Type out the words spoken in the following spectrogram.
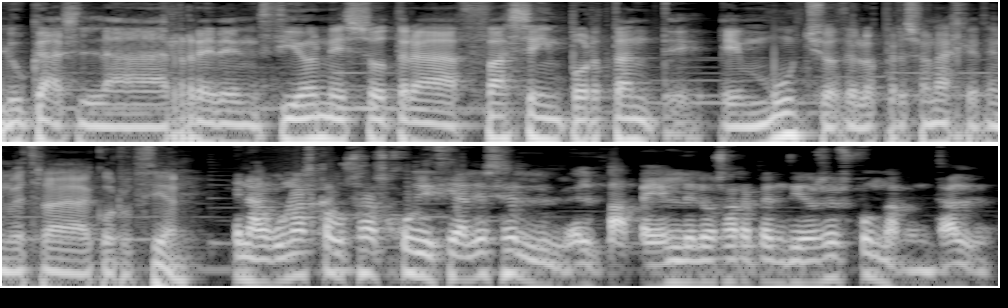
Lucas, la redención es otra fase importante en muchos de los personajes de nuestra corrupción. En algunas causas judiciales el, el, papel de los arrepentidos es fundamental.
